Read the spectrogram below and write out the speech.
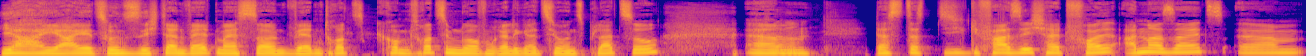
ja, ja, jetzt holen sie sich dann Weltmeister und werden trotz, kommen trotzdem nur auf den Relegationsplatz. So, ähm, das, das, die Gefahr sehe ich halt voll. Andererseits ähm,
